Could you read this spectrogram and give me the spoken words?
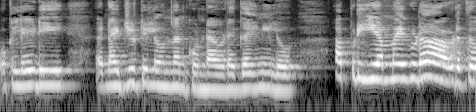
ఒక లేడీ నైట్ డ్యూటీలో ఉందనుకోండి ఆవిడ గైనీలో అప్పుడు ఈ అమ్మాయి కూడా ఆవిడతో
